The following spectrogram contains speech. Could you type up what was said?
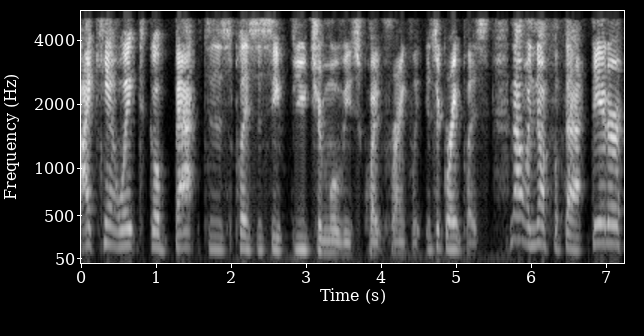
I can't wait to go back to this place to see future movies, quite frankly. It's a great place. Now, enough with that. Theater,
